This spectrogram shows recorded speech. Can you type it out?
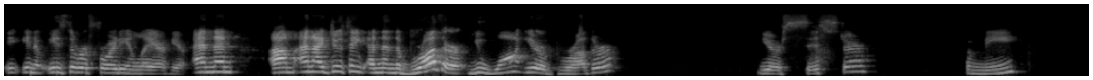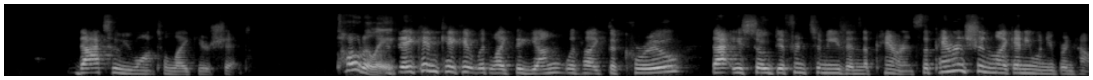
You know, is there a Freudian layer here? And then, um, and I do think, and then the brother, you want your brother, your sister, for me, that's who you want to like your shit. Totally. If they can kick it with like the young, with like the crew, that is so different to me than the parents. The parents shouldn't like anyone you bring home.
